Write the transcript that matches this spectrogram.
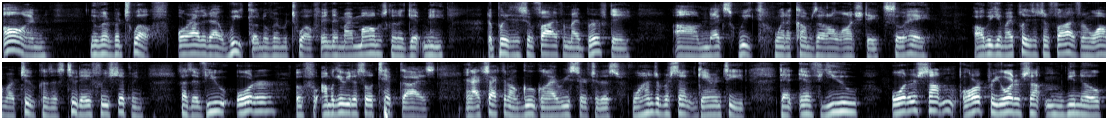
on November 12th, or rather that week of November 12th. And then my mom's to get me the PlayStation 5 for my birthday um, next week when it comes out on launch date. So, hey, I'll be getting my PlayStation 5 from Walmart too because it's two day free shipping. Because if you order before, I'm to give you this little tip, guys. And I checked it on Google and I researched it. It's 100% guaranteed that if you order something or pre order something, you know,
